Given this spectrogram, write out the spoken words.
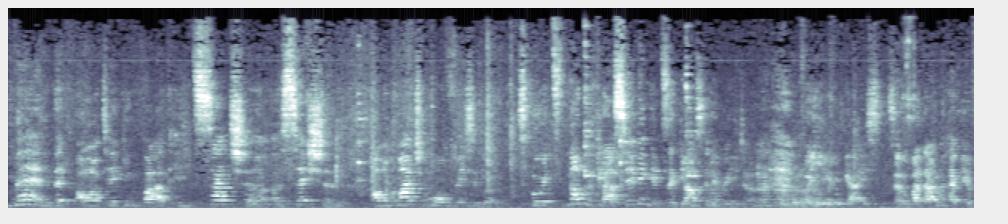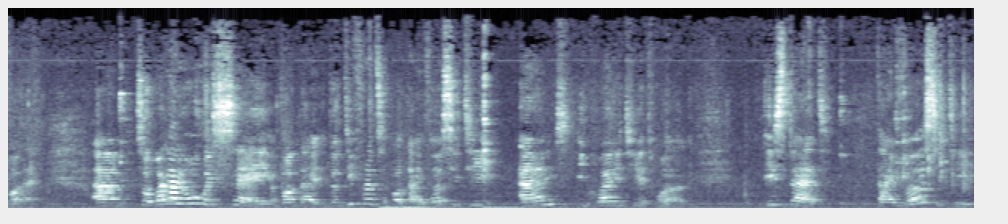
men that are taking part in such a, a, session are much more visible. So it's not the glass ceiling, it's a glass elevator for you guys. So, but I'm happy about that. Um, so what I always say about the difference about diversity and equality at work is that diversity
